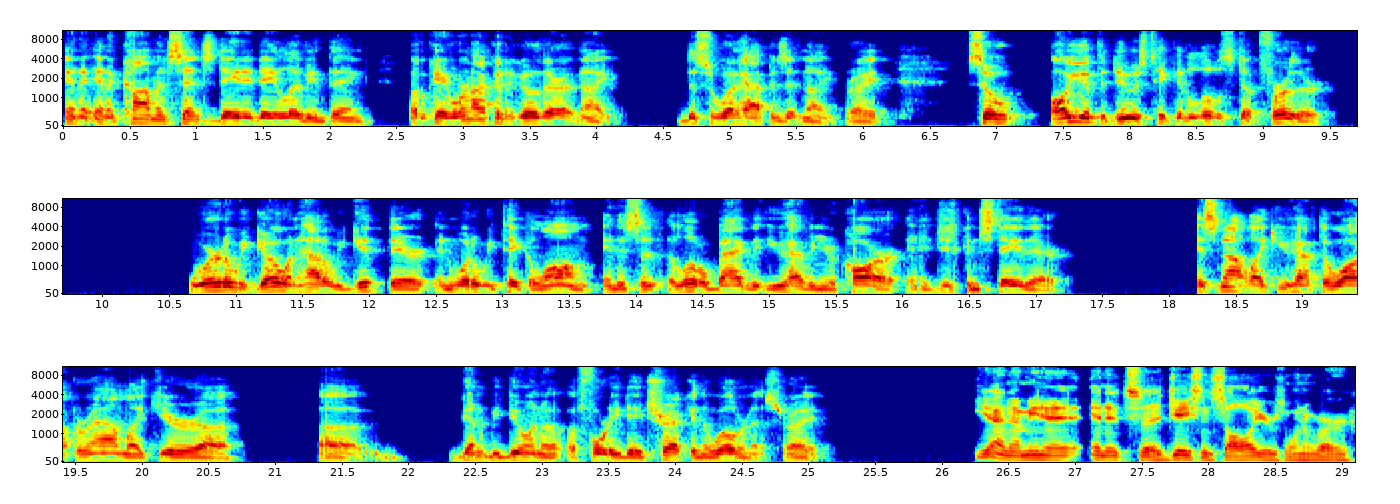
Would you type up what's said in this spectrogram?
in a, in a common sense day-to-day living thing. Okay we're not going to go there at night. This is what happens at night right? So all you have to do is take it a little step further. Where do we go and how do we get there and what do we take along? And it's a, a, little bag that you have in your car and it just can stay there. It's not like you have to walk around like you're uh, uh, going to be doing a, a 40 day trek in the wilderness right yeah and i mean uh, and it's uh, jason sawyer is one of our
